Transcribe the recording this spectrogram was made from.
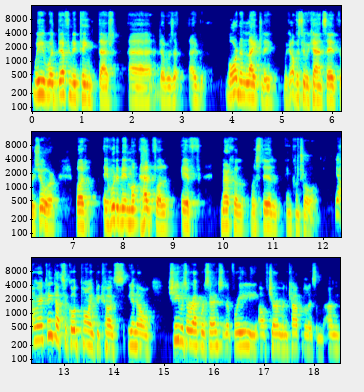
we would definitely think that uh, there was a, a, more than likely, we, obviously we can't say it for sure, but it would have been helpful if Merkel was still in control. Yeah, I mean, I think that's a good point because, you know, she was a representative really of German capitalism. And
